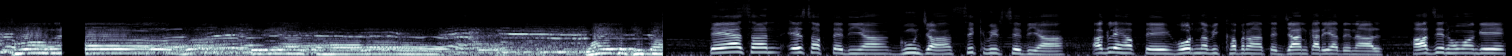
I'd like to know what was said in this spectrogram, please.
ਸੋ ਸ੍ਰੀ ਅਕਾਲ। ਵਾਹਿਗੁਰੂ ਜੀ ਕਾ ਤੇ ਇਹ ਸਨ ਇਸ ਹਫ਼ਤੇ ਦੀਆਂ ਗੂੰਜਾਂ ਸਿੱਖ ਵਿਰਸੇ ਦੀਆਂ। ਅਗਲੇ ਹਫ਼ਤੇ ਹੋਰ ਨਵੀਂ ਖਬਰਾਂ ਤੇ ਜਾਣਕਾਰੀਆਂ ਦੇ ਨਾਲ ਹਾਜ਼ਰ ਹੋਵਾਂਗੇ।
